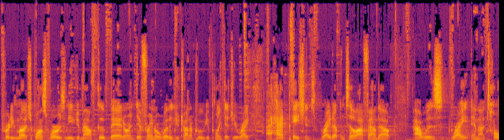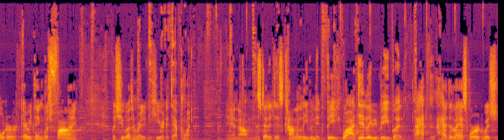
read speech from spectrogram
pretty much once words leave your mouth, good, bad, or indifferent, or whether you're trying to prove your point that you're right, I had patience right up until I found out I was right and I told her everything was fine, but she wasn't ready to hear it at that point. And um, instead of just kind of leaving it be, well, I did leave it be, but I had, I had the last word, which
